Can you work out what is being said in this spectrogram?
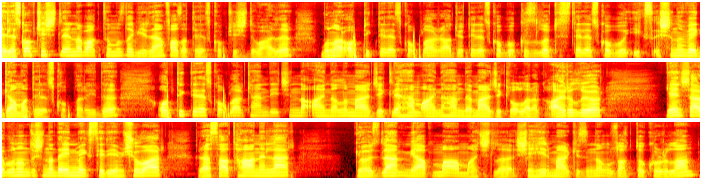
Teleskop çeşitlerine baktığımızda birden fazla teleskop çeşidi vardır. Bunlar optik teleskoplar, radyo teleskobu, kızılötesi teleskobu, X ışını ve gamma teleskoplarıydı. Optik teleskoplar kendi içinde aynalı mercekli hem ayna hem de mercekli olarak ayrılıyor. Gençler bunun dışında değinmek istediğim şu var. Rasathaneler gözlem yapma amaçlı şehir merkezinden uzakta kurulan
